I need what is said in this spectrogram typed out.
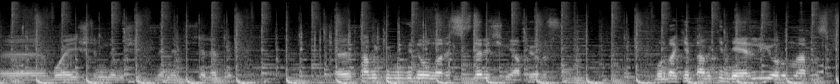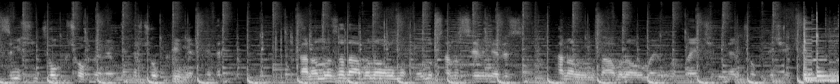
Ee, boya işlemi de bu şekilde neticeledik. Ee, tabii ki bu videoları sizler için yapıyoruz. Buradaki tabii ki değerli yorumlarınız bizim için çok çok önemlidir, çok kıymetlidir. Kanalımıza da abone ol- olursanız seviniriz. Kanalımıza abone olmayı unutmayın. Şimdiden çok teşekkür ederim.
